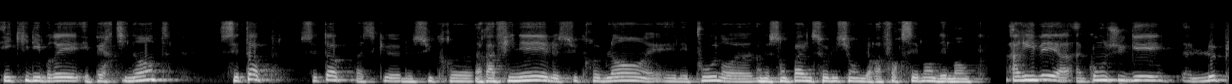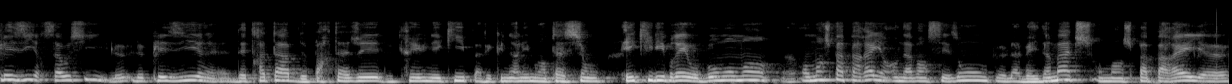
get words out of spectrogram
équilibrée et pertinente, c'est top c'est top parce que le sucre raffiné, le sucre blanc et les poudres ne sont pas une solution. Il y aura forcément des manques. Arriver à, conjuguer le plaisir, ça aussi, le, plaisir d'être à table, de partager, de créer une équipe avec une alimentation équilibrée au bon moment. On mange pas pareil en avant-saison que la veille d'un match. On mange pas pareil euh,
